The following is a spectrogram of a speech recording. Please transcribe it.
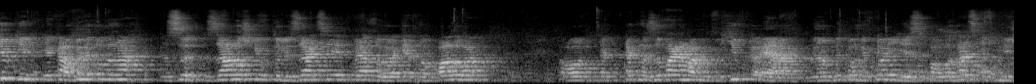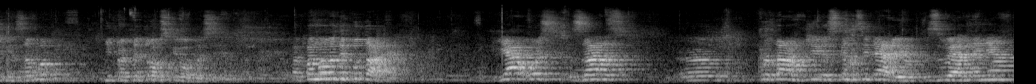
вибухівки, яка виготовлена з залишків утилізації твердого ракетного палива. От, так, так називаємо вибухівка ЕРА, виробником якої є Павлоградський хімічний завод Дніпропетровської області. Панове депутати, я ось зараз е, продам через канцелярію звернення.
